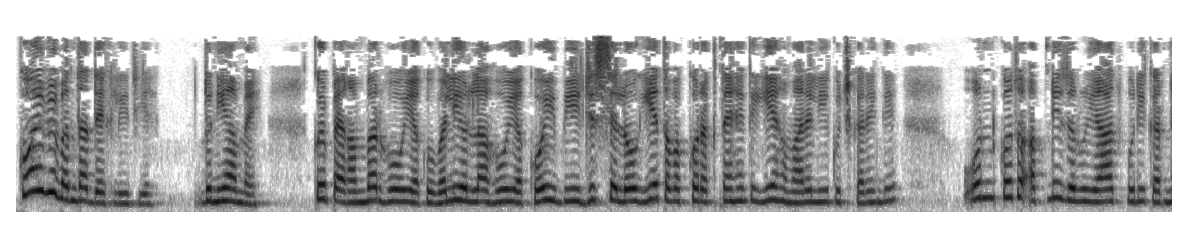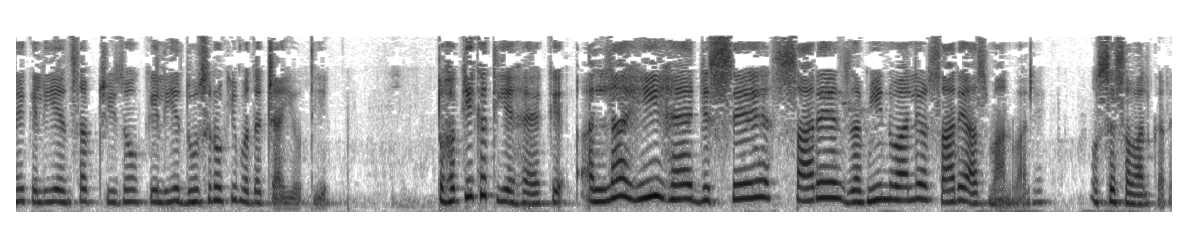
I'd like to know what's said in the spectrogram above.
کوئی بھی بندہ دیکھ لیجیے دنیا میں کوئی پیغمبر ہو یا کوئی ولی اللہ ہو یا کوئی بھی جس سے لوگ یہ توقع رکھتے ہیں کہ یہ ہمارے لیے کچھ کریں گے، ان کو تو اپنی ضروریات پوری کرنے کے لیے ان سب چیزوں کے لیے دوسروں کی مدد چاہیے ہوتی ہے۔ تو حقیقت یہ ہے کہ اللہ ہی ہے جس سے سارے زمین والے اور سارے آسمان والے اس سے سوال کرے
